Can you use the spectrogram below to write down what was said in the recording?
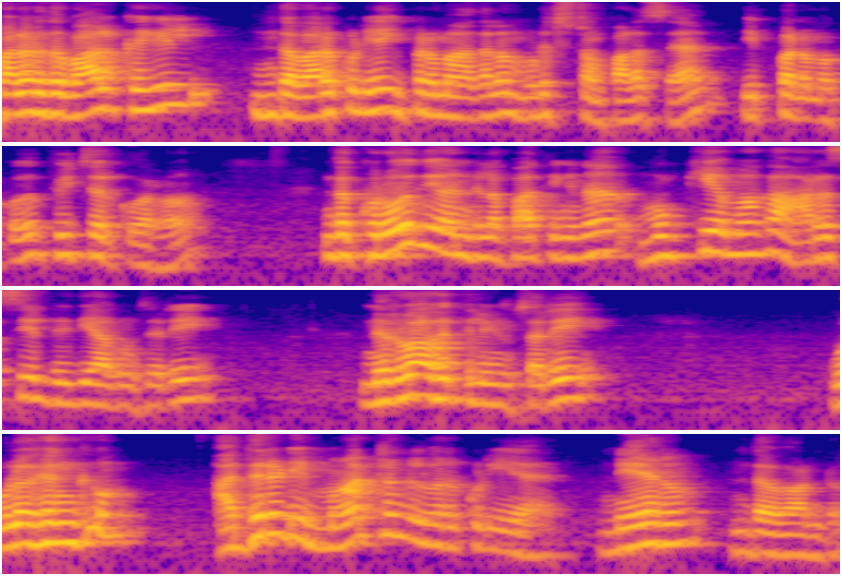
பலரது வாழ்க்கையில் இந்த வரக்கூடிய இப்போ நம்ம அதெல்லாம் முடிச்சிட்டோம் பழசை. இப்போ நமக்கு வந்து ஃபியூச்சருக்கு வரோம் இந்த குரோதி ஆண்டில் பார்த்தீங்கன்னா முக்கியமாக அரசியல் ரீதியாகவும் சரி நிர்வாகத்திலையும் சரி உலகெங்கும் அதிரடி மாற்றங்கள் வரக்கூடிய நேரம் இந்த ஆண்டு.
